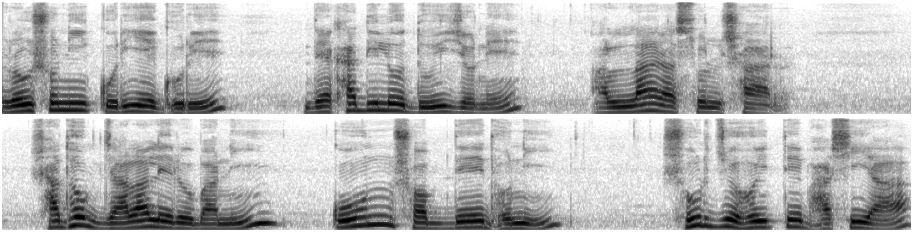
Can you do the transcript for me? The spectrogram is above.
রৌশনী করিয়ে ঘুরে, দেখা দিল দুইজনে আল্লাহ রাসুল সার। সাধক জালালেরও বাণী, কোন শব্দে ধ্বনি? সূর্য হইতে ভাসিয়া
